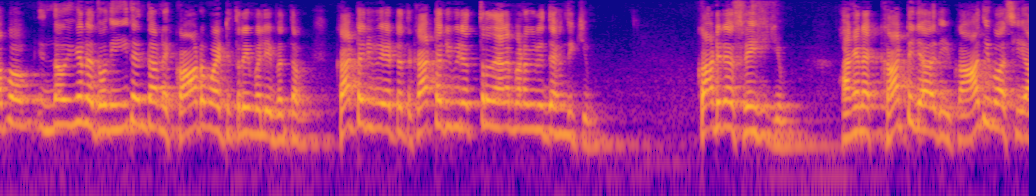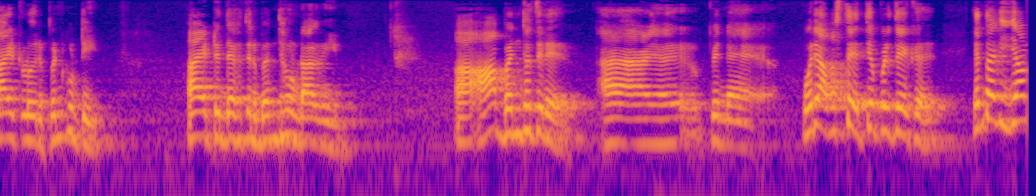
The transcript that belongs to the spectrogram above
അപ്പോൾ ഇന്ന് ഇങ്ങനെ തോന്നി ഇതെന്താണ്? കാടുമായിട്ട് ഇത്രയും വലിയ ബന്ധം. കാട്ടരുവിയേറ്റത്ത് കാട്ടരുവിയിൽ എത്ര നേരം വേണമെങ്കിലും ഇദ്ദേഹം നിൽക്കും. കാടിനെ സ്നേഹിക്കും. അങ്ങനെ കാട്ടുജാതി ആദിവാസി ആയിട്ടുള്ള ഒരു പെൺകുട്ടി ആയിട്ട് ഇദ്ദേഹത്തിന് ബന്ധമുണ്ടാകുകയും ആ- ബന്ധത്തിൽ പിന്നെ ഒരവസ്ഥ എത്തിയപ്പോഴത്തേക്ക് എന്തായാലും ഇയാൾ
